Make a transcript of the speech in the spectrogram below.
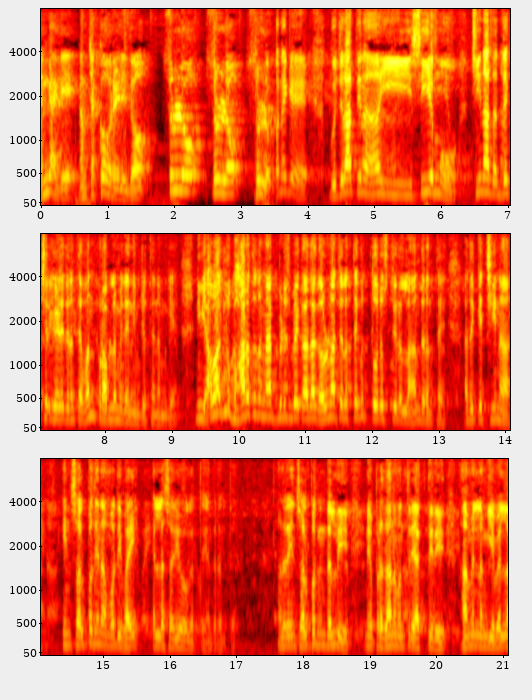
ಹಂಗಾಗಿ ನಮ್ ಚಕ್ಕು ಅವ್ರು ಹೇಳಿದ್ದು ಸುಳ್ಳು ಸುಳ್ಳು ಸುಳ್ಳು. ಕೊನೆಗೆ ಗುಜರಾತಿನ ಈ ಸಿ ಎಂ ಚೀನಾದ ಅಧ್ಯಕ್ಷರಿಗೆ ಹೇಳಿದ್ರಂತೆ, ಒಂದ್ ಪ್ರಾಬ್ಲಮ್ ಇದೆ ನಿಮ್ ಜೊತೆ ನಮ್ಗೆ. ನೀವು ಯಾವಾಗ್ಲೂ ಭಾರತದ ಮ್ಯಾಪ್ ಬಿಡಿಸಬೇಕಾದಾಗ ಅರುಣಾಚಲ ತೆಗೆದು ತೋರಿಸ್ತಿರಲ್ಲ ಅಂದ್ರಂತೆ. ಅದಕ್ಕೆ ಚೀನಾ, ಇನ್ ಸ್ವಲ್ಪ ದಿನ ಮೋದಿ ಭಾಯ್, ಎಲ್ಲ ಸರಿ ಹೋಗುತ್ತೆ ಅಂದ್ರಂತೆ. ಅಂದ್ರೆ ಇನ್ ಸ್ವಲ್ಪ ದಿನದಲ್ಲಿ ನೀವು ಪ್ರಧಾನಮಂತ್ರಿ ಆಗ್ತೀರಿ, ಆಮೇಲೆ ನಮ್ಗೆ ಇವೆಲ್ಲ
